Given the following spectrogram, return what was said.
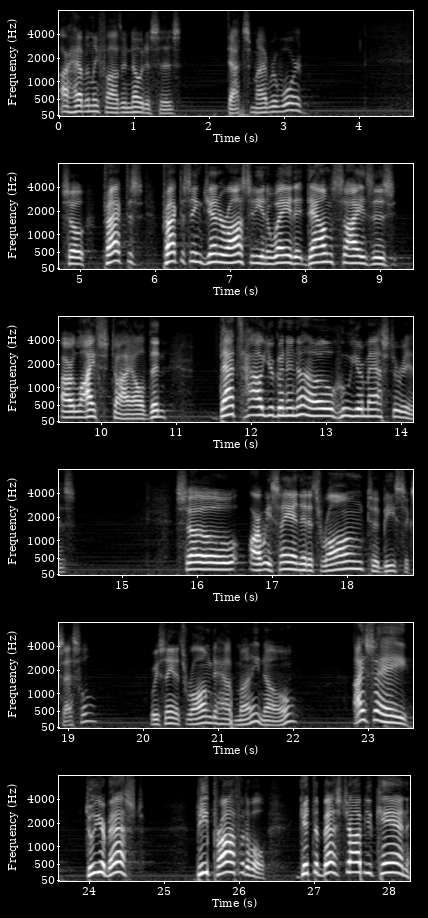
our Heavenly Father notices that's my reward. So practice practicing generosity in a way that downsizes our lifestyle, then that's how you're going to know who your master is. So, are we saying that it's wrong to be successful? Are we saying it's wrong to have money? No. I say, do your best. Be profitable. Get the best job you can.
